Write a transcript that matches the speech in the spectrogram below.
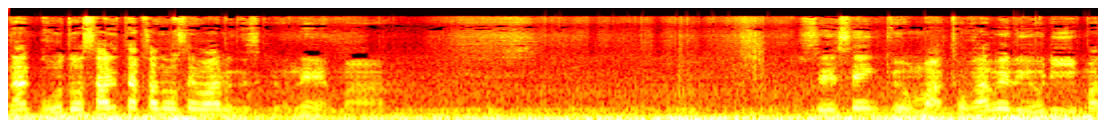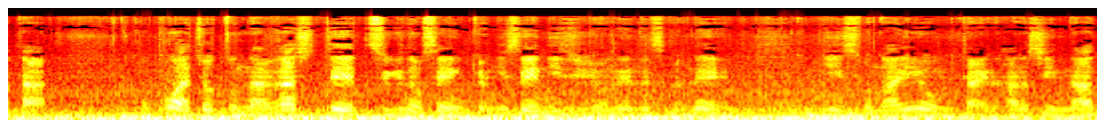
なんか脅された可能性もあるんですけどね、まあ。不正選挙をまあ咎めるより、また、ここはちょっと流して、次の選挙、2024年ですかね、に備えようみたいな話になっ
